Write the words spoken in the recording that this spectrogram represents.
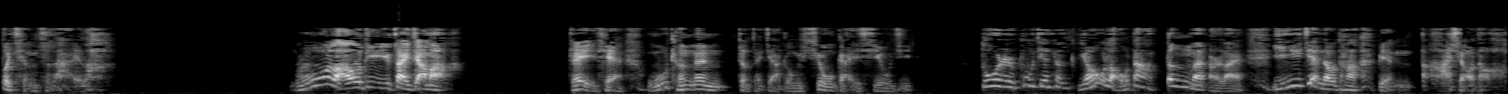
不请自来了。吴老弟在家吗？这一天，吴承恩正在家中修改《西游记》，多日不见的姚老大登门而来，一见到他便大笑道：“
